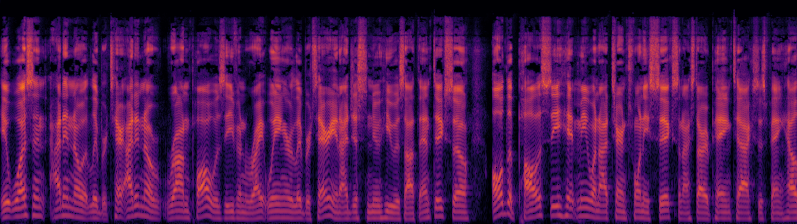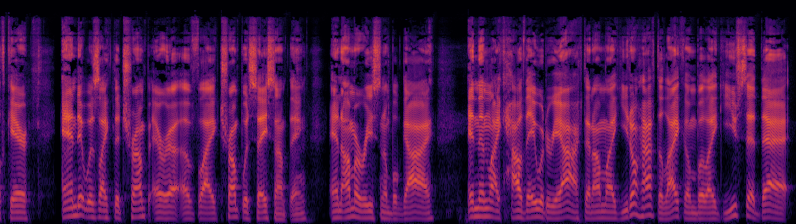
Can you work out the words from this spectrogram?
it wasn't i didn't know what libertarian i didn't know ron paul was even right wing or libertarian i just knew he was authentic so all the policy hit me when i turned 26 and i started paying taxes paying health care and it was like the trump era of like trump would say something and i'm a reasonable guy and then like how they would react and i'm like you don't have to like them but like you said that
